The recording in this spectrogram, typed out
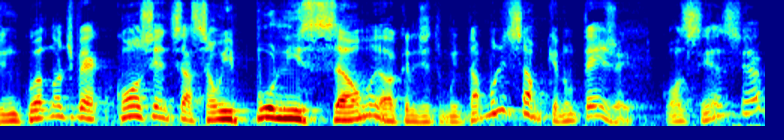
enquanto não tiver conscientização e punição, eu acredito muito na punição, porque não tem jeito. Consciência,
